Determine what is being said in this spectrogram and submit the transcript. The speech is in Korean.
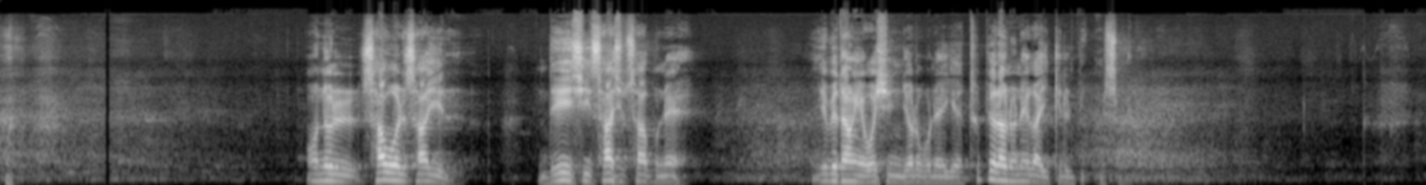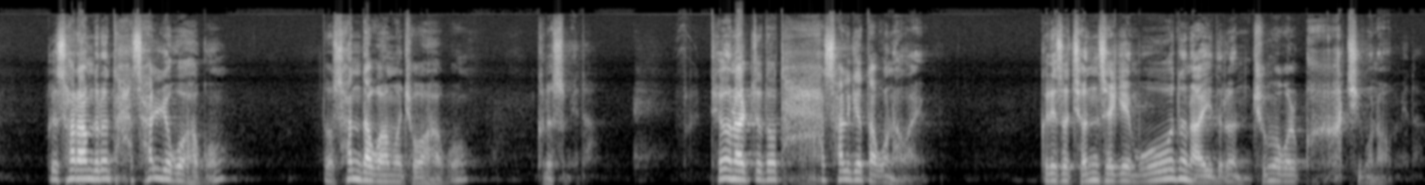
오늘 4월 4일 4시 44분에 예배당에 오신 여러분에게 특별한 은혜가 있기를 믿습니다. 그 사람들은 다 살려고 하고 또 산다고 하면 좋아하고 그렇습니다. 태어날 때도 다 살겠다고 나와요. 그래서 전 세계 모든 아이들은 주먹을 꽉 쥐고 나옵니다.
